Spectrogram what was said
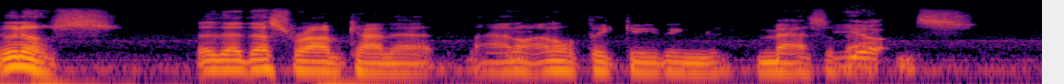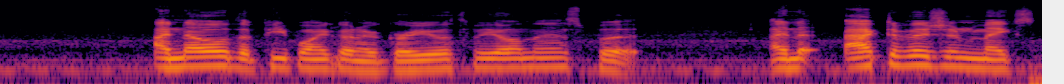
who knows? That, that- that's where I'm kind of at. I don't, I don't think anything massive Yeah. happens. I know that people ain't going to agree with me on this, but kn- Activision makes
